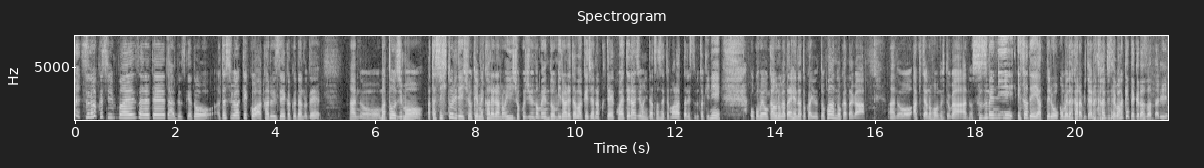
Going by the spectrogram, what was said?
すごく心配されてたんですけど、私は結構明るい性格なので、あの、まあ、当時も私一人で一生懸命彼らのいい食住の面倒を見られたわけじゃなくて、こうやってラジオに出させてもらったりするときに、お米を買うのが大変だとか言うと、ファンの方が、あの、秋田の方の人が、あの、スズメに餌でやってるお米だからみたいな感じで分けてくださったり、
